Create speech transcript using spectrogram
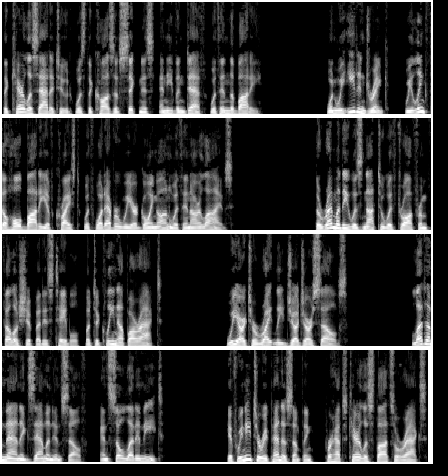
the careless attitude was the cause of sickness and even death within the body. When we eat and drink, we link the whole body of Christ with whatever we are going on with in our lives. The remedy was not to withdraw from fellowship at his table, but to clean up our act. We are to rightly judge ourselves. Let a man examine himself, and so let him eat. If we need to repent of something, perhaps careless thoughts or acts,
